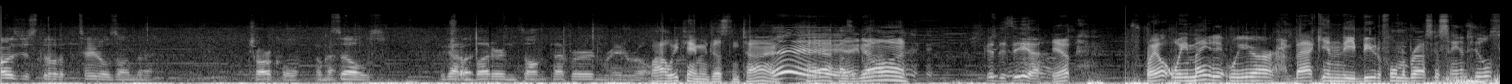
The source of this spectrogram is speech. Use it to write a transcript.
I always just throw the potatoes on the charcoal themselves. We got them But- buttered and salt and peppered and ready to roll. Wow, we came in just in time. Hey, how's it going? Good to see ya. Yep. Well, we made it. We are back in the beautiful Nebraska Sandhills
